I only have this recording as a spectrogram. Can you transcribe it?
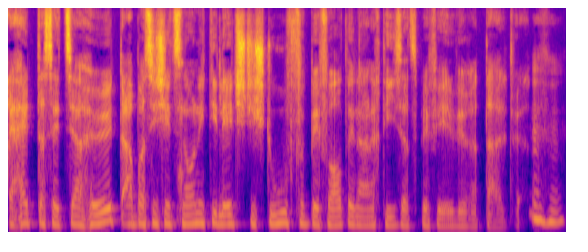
Er hat das jetzt erhöht, aber es ist jetzt noch nicht die letzte Stufe, bevor dann eigentlich der Einsatzbefehl erteilt wird. Mhm.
